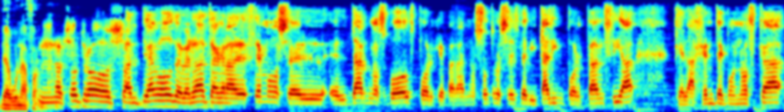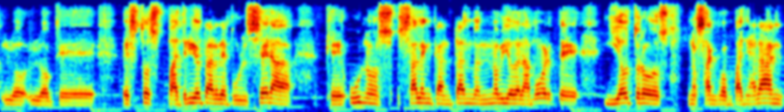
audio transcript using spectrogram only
de alguna forma. Nosotros, Santiago, de verdad te agradecemos el, el darnos voz porque para nosotros es de vital importancia que la gente conozca lo, que estos patriotas de pulsera que unos salen cantando el novio de la muerte y otros nos acompañarán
